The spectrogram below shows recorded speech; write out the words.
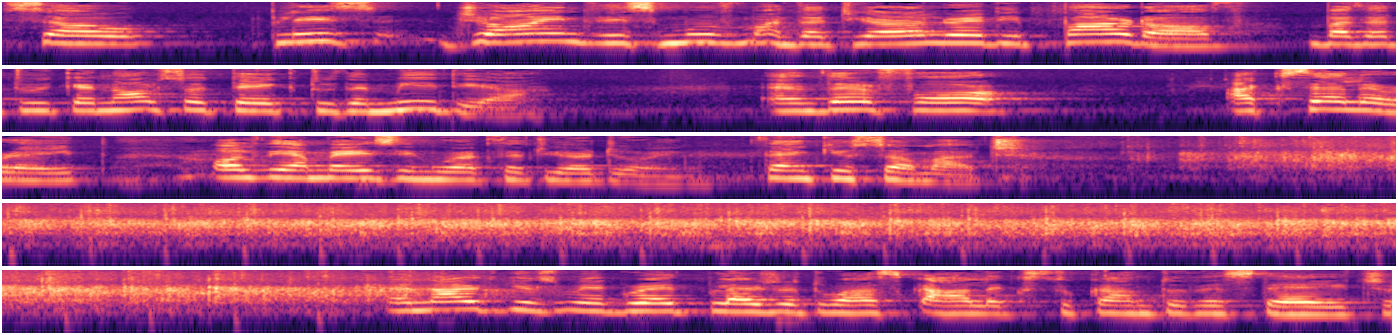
So please join this movement that you're already part of, but that we can also take to the media and therefore accelerate all the amazing work that you are doing. Thank you so much. And now it gives me a great pleasure to ask Alex to come to the stage.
